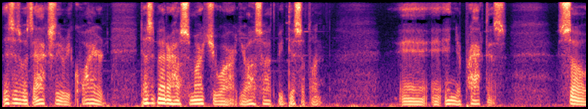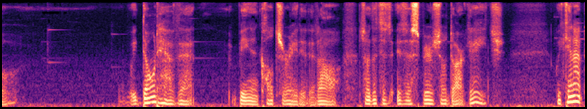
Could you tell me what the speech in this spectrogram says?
This is what's actually required. Doesn't matter how smart you are, you also have to be disciplined in, in your practice. So we don't have that being enculturated at all. So this is, is a spiritual dark age We cannot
